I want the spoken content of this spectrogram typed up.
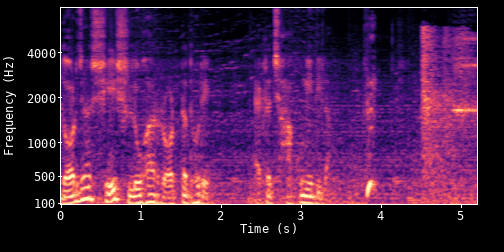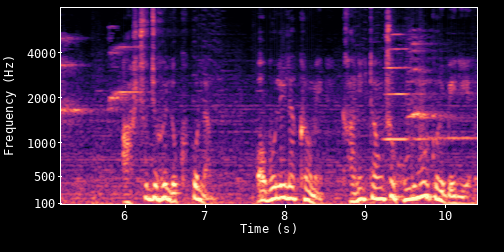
দরজার শেষ লোহার রডটা ধরে একটা ঝাঁকুনি দিলাম। আশ্চর্য হয়ে লক্ষ্য করলাম, অবলীলাক্রমে খানিকটা অংশ হুড়মুড় করে বেরিয়ে এলো।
